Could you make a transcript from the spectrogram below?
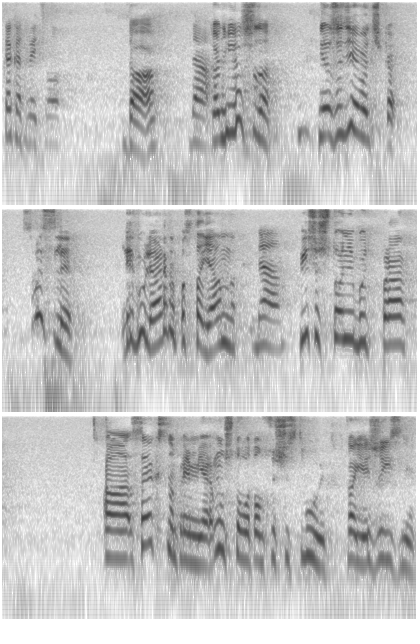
как ответила? Да. Да. Конечно. Я же девочка. В смысле? Регулярно, постоянно. Да. Пишешь что-нибудь про а, секс, например, ну, что вот он существует в твоей жизни,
